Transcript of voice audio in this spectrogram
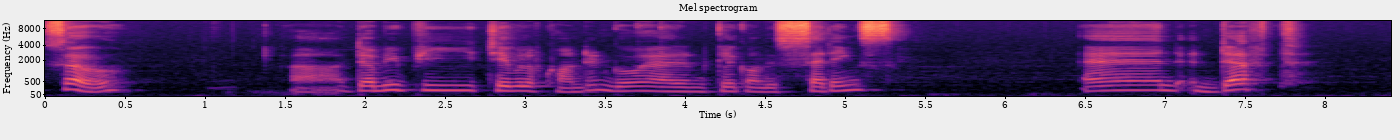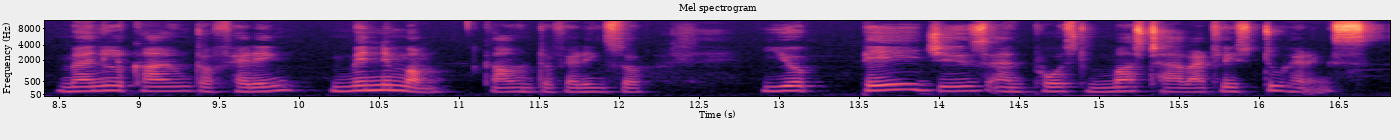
So uh, WP table of content go ahead and click on the settings and depth manual count of heading minimum count of headings. So your pages and post must have at least two headings.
